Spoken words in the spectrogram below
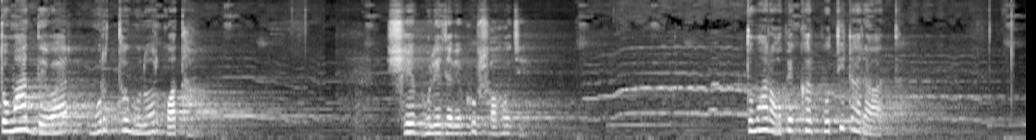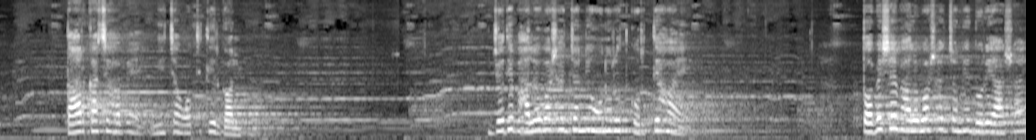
তোমার দেওয়ার মূর্ধ গুণর কথা, সে ভুলে যাবে খুব সহজে। তোমার অপেক্ষার প্রতিটা রাত তার কাছে হবে নিচা অতিথির গল্প। যদি ভালোবাসার জন্য অনুরোধ করতে হয়, তবে সে ভালোবাসার জন্য দূরে আসায়,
